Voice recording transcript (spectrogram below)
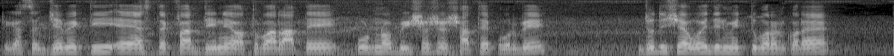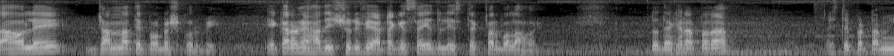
ঠিক আছে, যে ব্যক্তি এই ইস্তেকফার দিনে অথবা রাতে পূর্ণ বিশ্বাসের সাথে পড়বে, যদি সে ওই দিন মৃত্যুবরণ করে, তাহলে জান্নাতে প্রবেশ করবে। এ কারণে হাদিস শরীফে এটাকে সাইয়েদুল ইস্তেকফার বলা হয়। তো দেখেন আপনারা, ইস্তেকফারটা আমি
